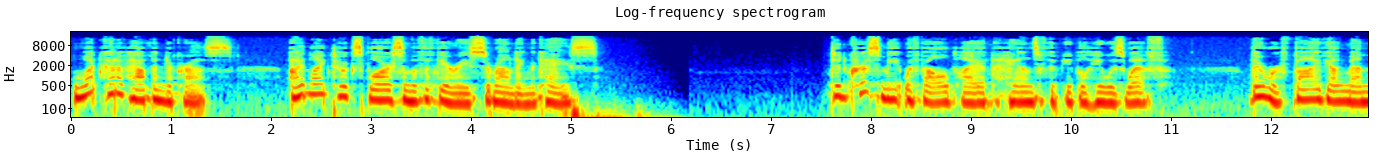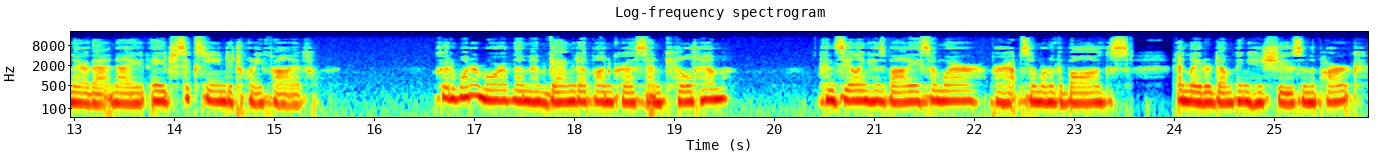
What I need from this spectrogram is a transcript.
What could have happened to Chris? I'd like to explore some of the theories surrounding the case. Did Chris meet with foul play at the hands of the people he was with? There were five young men there that night, aged 16 to 25. Could one or more of them have ganged up on Chris and killed him? Concealing his body somewhere, perhaps in one of the bogs, and later dumping his shoes in the park?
